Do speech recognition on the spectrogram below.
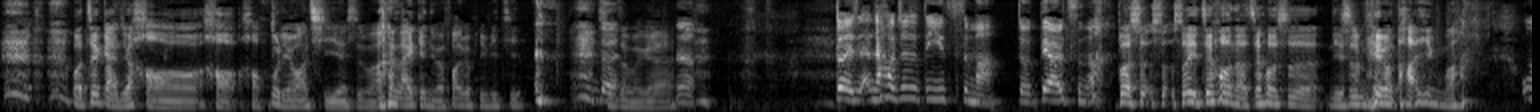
我这感觉好好好互联网企业是吗？来给你们放个 PPT，是对这么个？嗯，对，然后这是第一次吗？就第二次呢？不是，所所以最后呢？最后是你是没有答应吗？我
